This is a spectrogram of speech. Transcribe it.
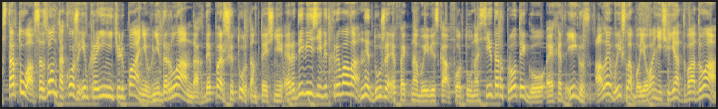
Стартував сезон також і в країні тюльпанів в Нідерландах, де перший тур тамтешньої ередивізії відкривала не дуже ефектна вивіска Фортуна Сідер проти Go Ahead Eagles, але вийшла бойова нічия 2-2.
